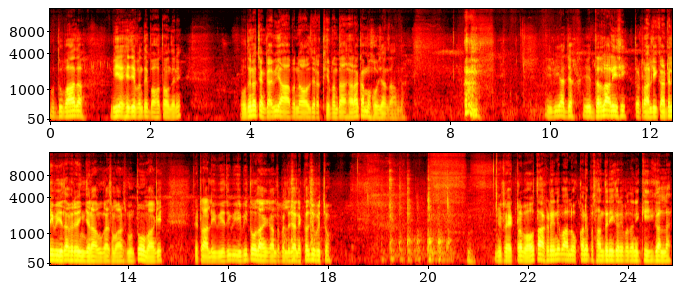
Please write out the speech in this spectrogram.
ਉਦੋਂ ਬਾਅਦ ਵੀ ਇਹੋ ਜਿਹੇ ਬੰਦੇ ਬਹੁਤ ਆਉਂਦੇ ਨੇ। ਉਹਦੇ ਨਾਲ ਚੰਗਾ ਵੀ ਆਪ ਨੌਲੇਜ ਰੱਖੇ, ਬੰਦਾ ਸਾਰਾ ਕੰਮ ਹੋ ਜਾਂਦਾ ਹੁੰਦਾ। ਇਹ ਵੀ ਅੱਜ ਇਹ ਇੱਧਰ ਲਾ ਲਈ ਸੀ ਤੇ ਟਰਾਲੀ ਕੱਢ ਲਈ ਵੀ, ਇਹਦਾ ਫਿਰ ਇੰਜਨ ਆਊਗਾ, ਸਮਾਨ ਸਮੂਨ ਧੋਵਾਂਗੇ ਤੇ ਟਰਾਲੀ ਵੀ ਇਹਦੀ ਵੀ, ਇਹ ਵੀ ਧੋ ਦਾਂਗੇ, ਗੰਦ ਪਿੱਲ ਜਾਂ ਨਿਕਲ ਜੂ ਵਿੱਚੋਂ। ਇਹ ਟਰੈਕਟਰ ਬਹੁਤ ਆਖੜੇ ਨੇ ਬਾ ਲੋਕਾਂ ਨੇ ਪਸੰਦ ਨਹੀਂ ਕਰੇ, ਪਤਾ ਨਹੀਂ ਕੀ ਗੱਲ ਹੈ।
